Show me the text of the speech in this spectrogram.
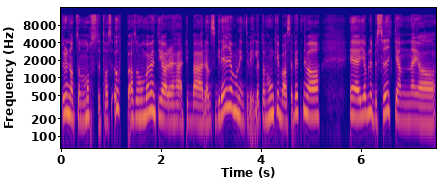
Då är det något som måste tas upp. Alltså hon behöver inte göra det här till världens grej om hon inte vill. Utan hon kan ju bara säga, vet ni vad? Eh, jag blir besviken när jag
